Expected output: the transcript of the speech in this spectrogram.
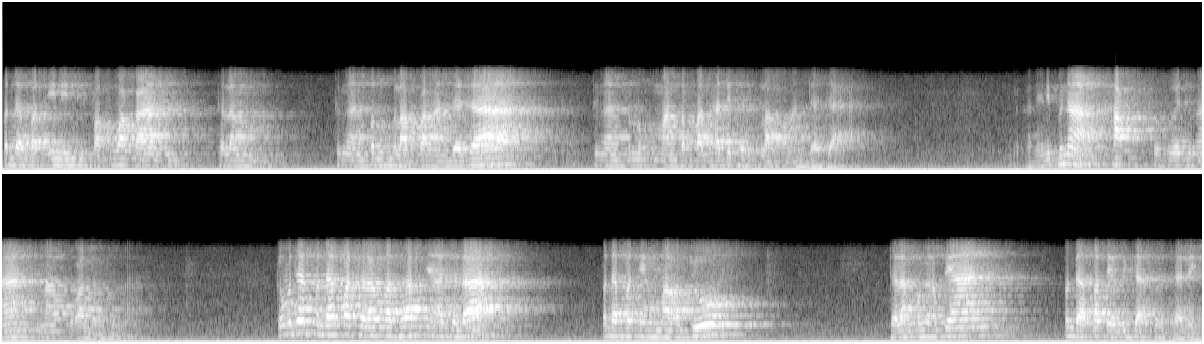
pendapat ini difatwakan dalam dengan penuh kelapangan dada, dengan penuh kemantapan hati dari kelapangan dada. Karena ini benar, hak sesuai dengan nas Quran dan Sunnah. Kemudian pendapat dalam mazhabnya adalah pendapat yang marjuh dalam pengertian pendapat yang tidak berdalil.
